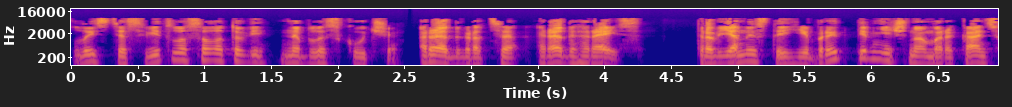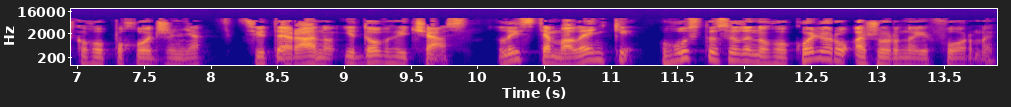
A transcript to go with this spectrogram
листя світло-салатові, неблискучі. Red це Red Grace. Трав'янистий гібрид північноамериканського походження, цвіте рано і довгий час, листя маленькі, густо зеленого кольору ажурної форми,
